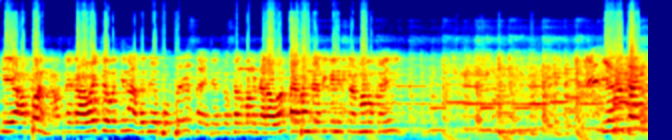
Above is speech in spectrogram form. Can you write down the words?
की आपण आपल्या गावाच्या वतीने आदरणीय पोपेरे साहेब यांचा सन्मान करावा. साहेबांच्या त्या ठिकाणी सन्मान होत. आहे यानंतर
